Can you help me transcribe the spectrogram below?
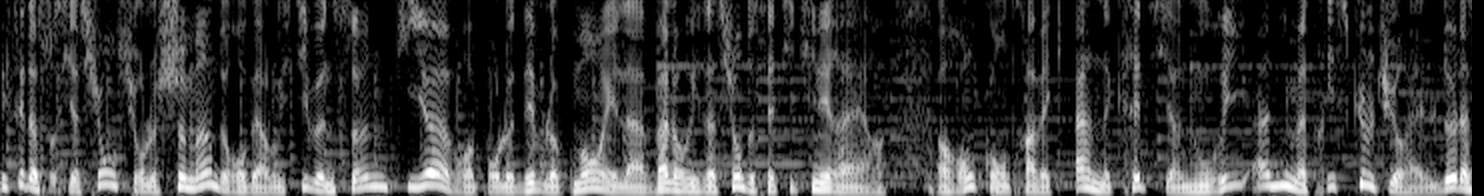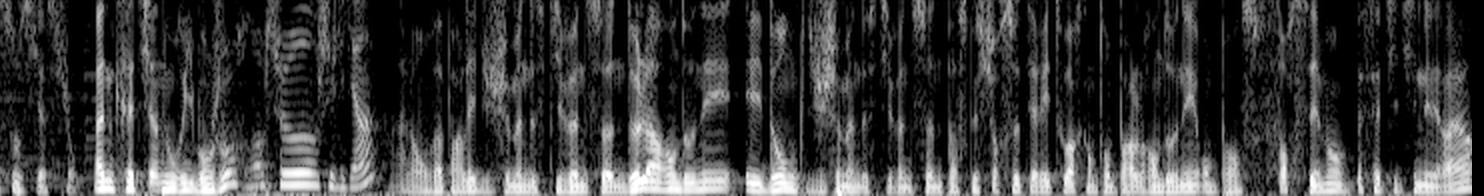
et c'est l'association sur le chemin de Robert Louis Stevenson qui œuvre pour le développement et la valorisation de cet itinéraire. Rencontre avec Anne Chrétien-Nourry, animatrice culturelle de l'association. Anne Chrétien-Nourry, bonjour. Bonjour Julien. Alors on va parler du chemin de Stevenson, de la randonnée et donc du chemin de Stevenson Parce que sur ce territoire, quand on parle randonnée, on pense forcément à cet itinéraire.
